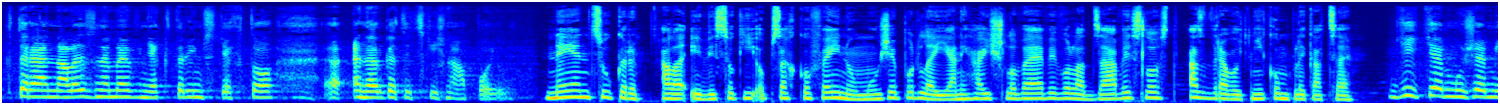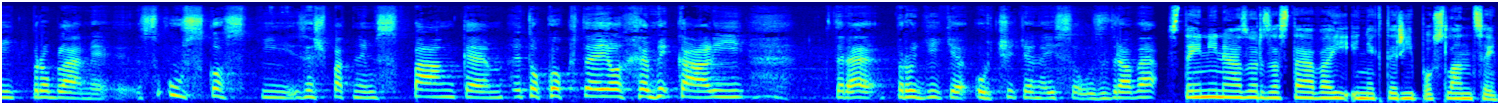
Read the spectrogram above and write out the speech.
které nalezneme v některým z těchto eh, energetických nápojů. Nejen cukr, ale i vysoký obsah kofeinu může podle Jany Hajšlové vyvolat závislost a zdravotní komplikace. Dítě může mít problémy s úzkostí, se špatným spánkem. Je to koktejl chemikálí, které pro dítě určitě nejsou zdravé. Stejný názor zastávají i někteří poslanci.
